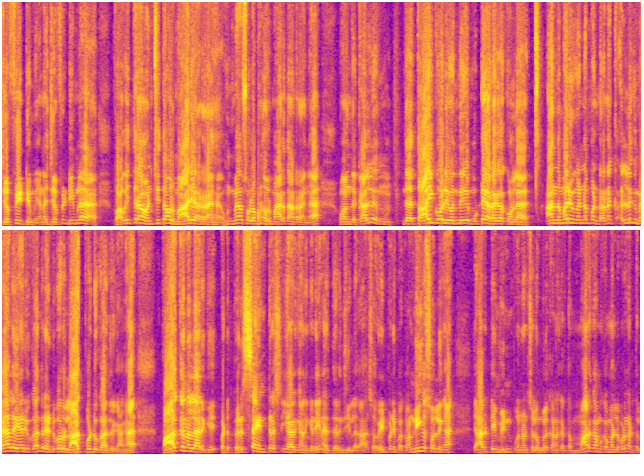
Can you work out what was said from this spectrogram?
ஜெஃப்ரி டீம். ஏன்னா ஜெஃப்ரி டீம்ல பவித்ரா வஞ்சி தான் ஒரு மாதிரி ஆடுறாங்க. உண்மையாக சொல்ல போனால் ஒரு மாதிரி தான் ஆடுறாங்க. அந்த கல் இந்த தாய் கோழி வந்து முட்டை அடகாக்கும்ல அந்த மாதிரி இவங்க என்ன பண்ணுறாங்கன்னா கல்லுக்கு மேலே ஏறி உட்காந்து ரெண்டு பேரும் லாக் போட்டு உட்காந்துருக்காங்க பார்க்க நல்லா இருக்கு பட் பெருசாக இன்ட்ரெஸ்டிங்காக இருக்கான்னு கேட்டீங்க எனக்கு தெரிஞ்சு இல்லை தான் ஸோ வெயிட் பண்ணி பார்க்கலாம். நீங்கள் சொல்லுங்க யார் டீம் வின் பண்ணணும்னு சொல்லி உங்களுக்கு கணக்கு மார்க்காம கமெண்ட்ல போடுங்க அடுத்த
